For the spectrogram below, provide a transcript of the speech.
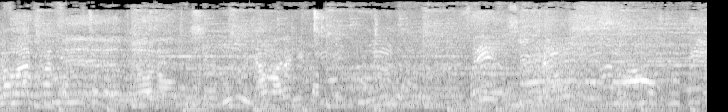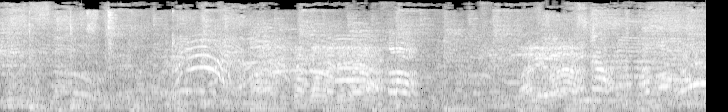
Mamá, cambia mucho. No, no. Ahora que café. Sola, Nerea. Vale, va.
